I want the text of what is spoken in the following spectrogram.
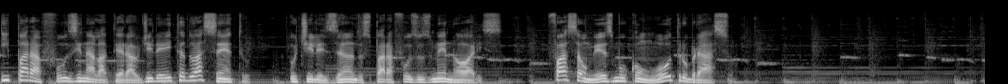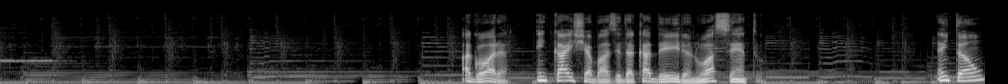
e parafuse na lateral direita do assento, utilizando os parafusos menores. Faça o mesmo com o outro braço. Agora, encaixe a base da cadeira no assento. Então,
